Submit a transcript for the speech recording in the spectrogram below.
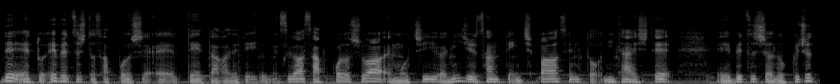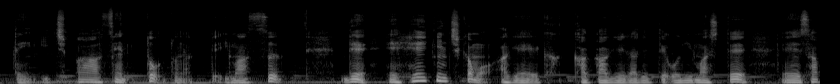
で、えっと、江別市と札幌市で、え、データが出ているんですが、札幌市は持ち家が23.1%に対して、江別市は60.1%となっています。で、え平均地価も上げ、掲げられておりまして、えー、札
